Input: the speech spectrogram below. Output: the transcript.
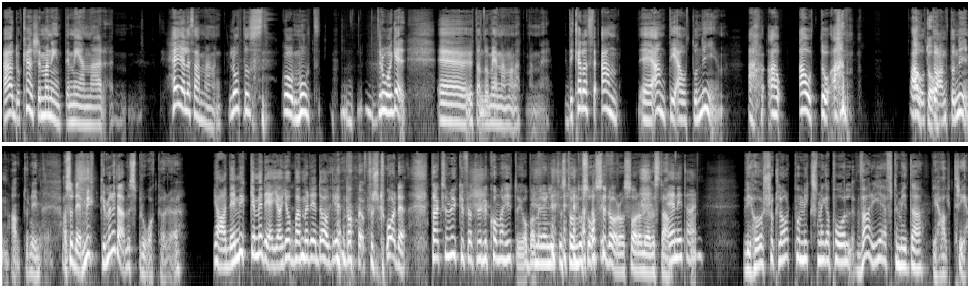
ja, då kanske man inte menar hej allesammans, låt oss gå mot droger. Eh, utan då menar man att man är, det kallas för an, eh, anti-autonym. Ah, au- Auto, an, Auto. autoantonym. Antonym. Alltså det är mycket med det där med språk, hörru. Ja, det är mycket med det. Jag jobbar med det dagligen. Ja, jag förstår det. Tack så mycket för att du ville komma hit och jobba med en liten stund hos oss idag då, Sara Lövestam. Anytime. Vi hörs såklart på Mix Megapol varje eftermiddag vid halv tre.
